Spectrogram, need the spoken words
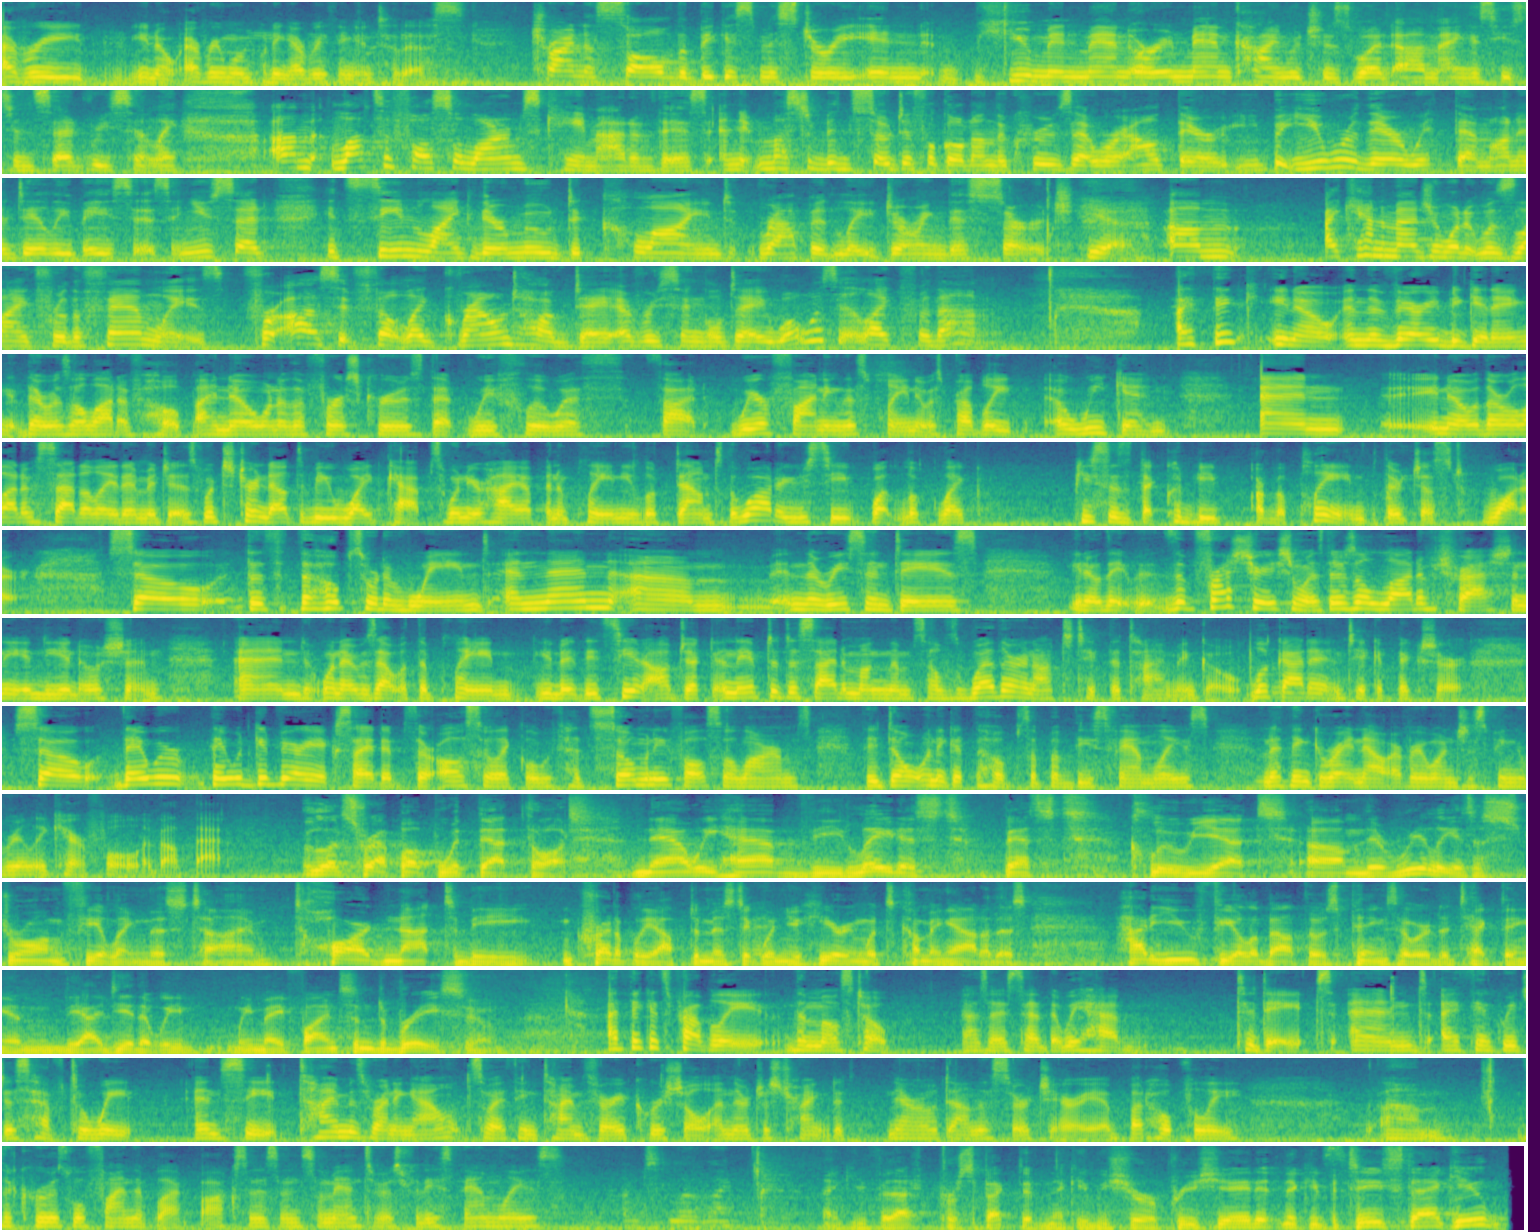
every, you know, everyone putting everything into this trying to solve the biggest mystery in human man or in mankind, which is what um, Angus Houston said recently. Um, lots of false alarms came out of this, and it must have been so difficult on the crews that were out there. But you were there with them on a daily basis, and you said it seemed like their mood declined rapidly during this search. Yeah. Um, I can't imagine what it was like for the families. For us, it felt like Groundhog Day every single day. What was it like for them? I think, you know, in the very beginning, there was a lot of hope. I know one of the first crews that we flew with thought, we're finding this plane. It was probably a weekend. And, you know, there were a lot of satellite images, which turned out to be white caps. When you're high up in a plane, you look down to the water, you see what look like pieces that could be of a plane, but they're just water. So the, the hope sort of waned. And then um, in the recent days, you know, they, the frustration was there's a lot of trash in the Indian Ocean. And when I was out with the plane, you know, they'd see an object and they have to decide among themselves whether or not to take the time and go look at it and take a picture. So they were they would get very excited. They're also like, well, we've had so many false alarms. They don't want to get the hopes up of these families. And I think right now everyone's just being really careful about that. Let's wrap up with that thought. Now we have the latest, best clue yet. Um, there really is a strong feeling this time. It's hard not to be incredibly optimistic when you're hearing what's coming out of this. How do you feel about those pings that we're detecting and the idea that we, we may find some debris soon? I think it's probably the most hope, as I said, that we have to date. And I think we just have to wait and see. Time is running out, so I think time's very crucial, and they're just trying to narrow down the search area. But hopefully, um, the crews will find the black boxes and some answers for these families. Absolutely. Thank you for that perspective, Nikki. We sure appreciate it. Nikki Battiste, thank you.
